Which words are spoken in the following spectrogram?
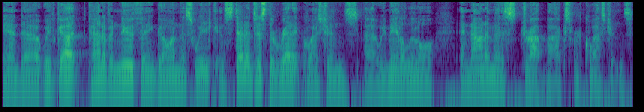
and uh, we've got kind of a new thing going this week. Instead of just the Reddit questions, uh, we made a little anonymous Dropbox for questions.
